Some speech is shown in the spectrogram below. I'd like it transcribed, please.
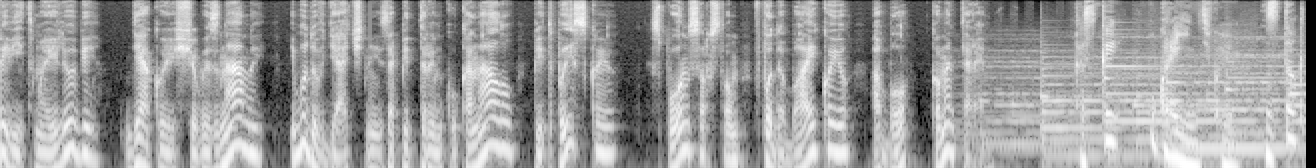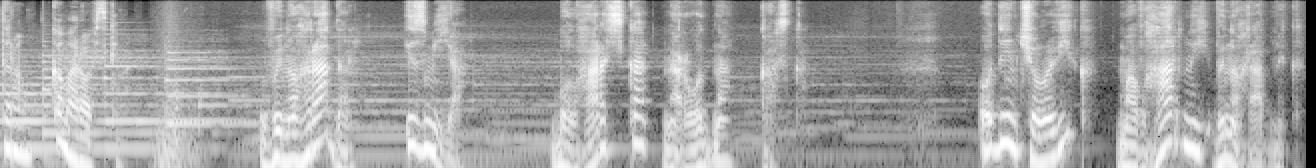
Привіт, мої любі! Дякую, що ви з нами, і буду вдячний за підтримку каналу підпискою, спонсорством, вподобайкою або коментарем. Казки українською з доктором Комаровським. Виноградар і змія. Болгарська народна казка. Один чоловік мав гарний виноградник.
